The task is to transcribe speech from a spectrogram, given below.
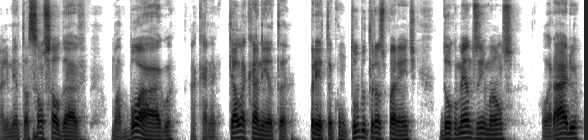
alimentação saudável, uma boa água, aquela caneta preta com tubo transparente, documentos em mãos, horário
